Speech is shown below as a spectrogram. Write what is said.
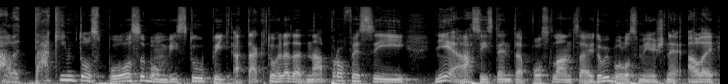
Ale takýmto spôsobom vystúpiť a takto hľadať na profesii nie asistenta poslanca, aj to by bolo smiešné, ale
